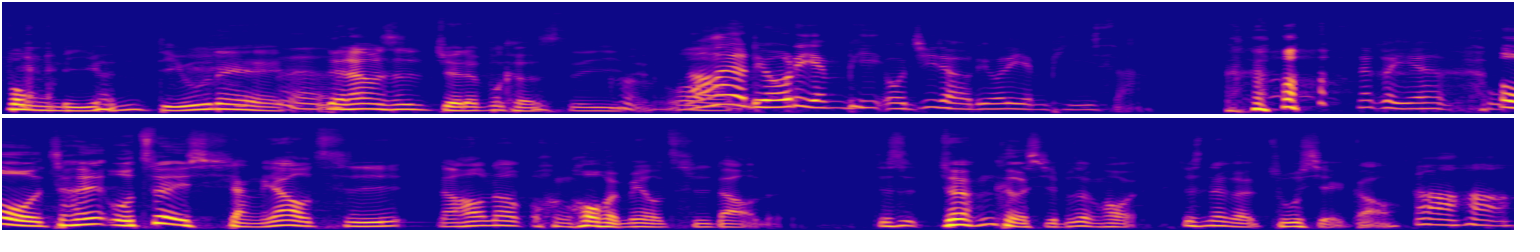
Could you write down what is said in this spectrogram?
凤梨很丢呢，对他们是觉得不可思议的。然后还有榴莲披，我记得有榴莲披萨，那个也很酷。哦，很我最想要吃，然后呢很后悔没有吃到的。就是觉得很可惜，不是很后悔，就是那个猪血糕。啊哈，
